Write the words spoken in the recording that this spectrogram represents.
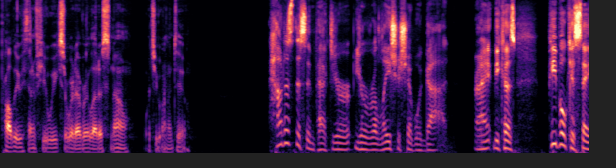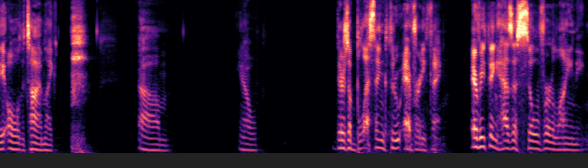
probably within a few weeks or whatever, let us know what you want to do. How does this impact your your relationship with God? Right? Because people can say all the time, like, um, you know, there's a blessing through everything. Everything has a silver lining.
